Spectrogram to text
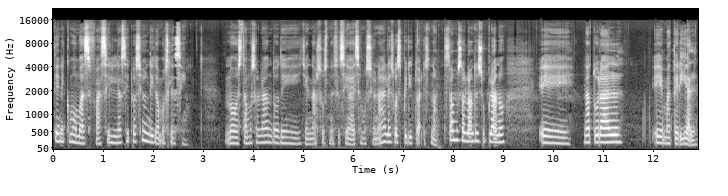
tiene como más fácil la situación, digámosle así. No estamos hablando de llenar sus necesidades emocionales o espirituales, no. Estamos hablando de su plano eh, natural, eh, material.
